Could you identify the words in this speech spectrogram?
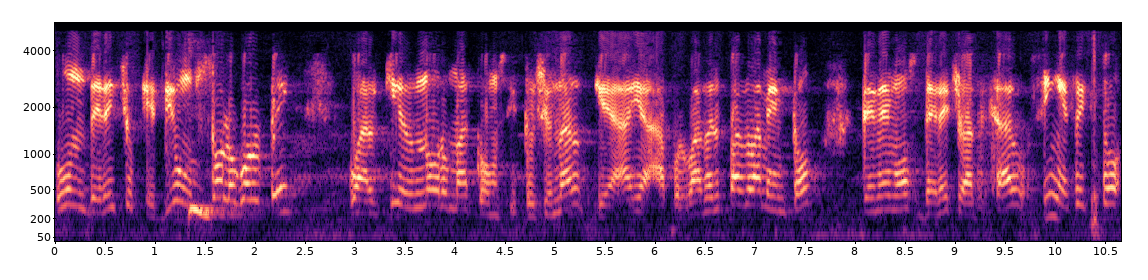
un derecho que de un solo golpe cualquier norma constitucional que haya aprobado el Parlamento, tenemos derecho a dejar sin efecto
